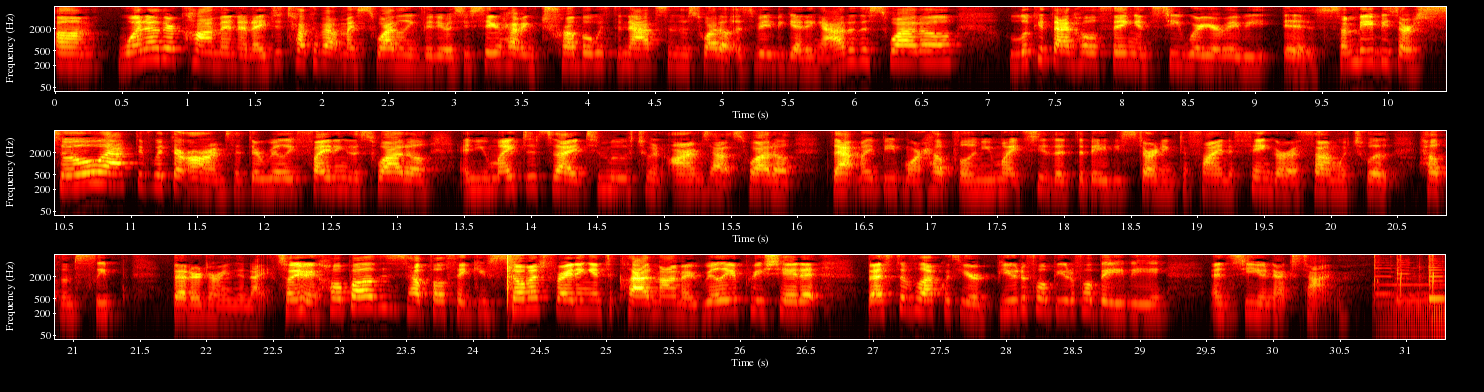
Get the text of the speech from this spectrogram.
Um, one other comment, and I did talk about my swaddling videos. You say you're having trouble with the naps and the swaddle. Is baby getting out of the swaddle? Look at that whole thing and see where your baby is. Some babies are so active with their arms that they're really fighting the swaddle, and you might decide to move to an arms out swaddle. That might be more helpful, and you might see that the baby's starting to find a finger, or a thumb, which will help them sleep better during the night. So anyway, hope all of this is helpful. Thank you so much for writing into Cloud Mom. I really appreciate it. Best of luck with your beautiful, beautiful baby and see you next time.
